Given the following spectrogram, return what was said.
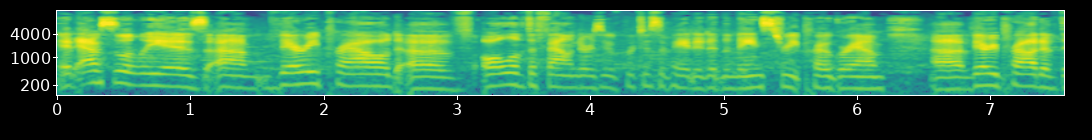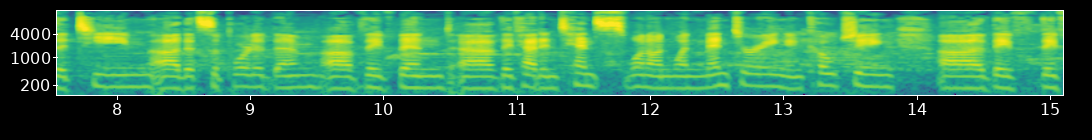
It absolutely is. Um, very proud of all of the founders who participated in the Main Street program. Uh, very proud of the team uh, that supported them. Uh, they've been uh, they've had intense one-on-one mentoring and coaching. Uh, they've they've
